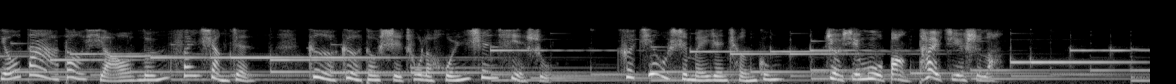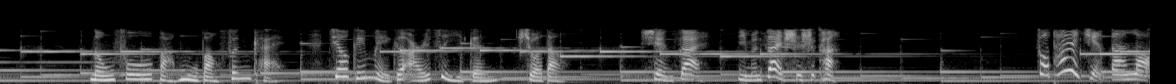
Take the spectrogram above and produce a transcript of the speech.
由大到小轮番上阵，个个都使出了浑身解数，可就是没人成功。这些木棒太结实了。农夫把木棒分开，交给每个儿子一根，说道：“现在你们再试试看。”这太简单了。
